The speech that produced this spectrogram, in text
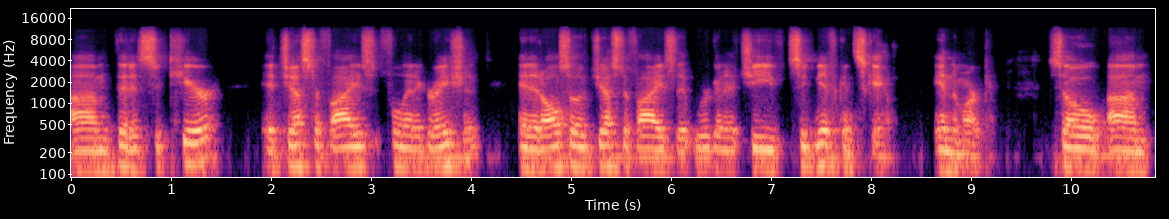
um, that it's secure, it justifies full integration, and it also justifies that we're going to achieve significant scale in the market. So, um,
